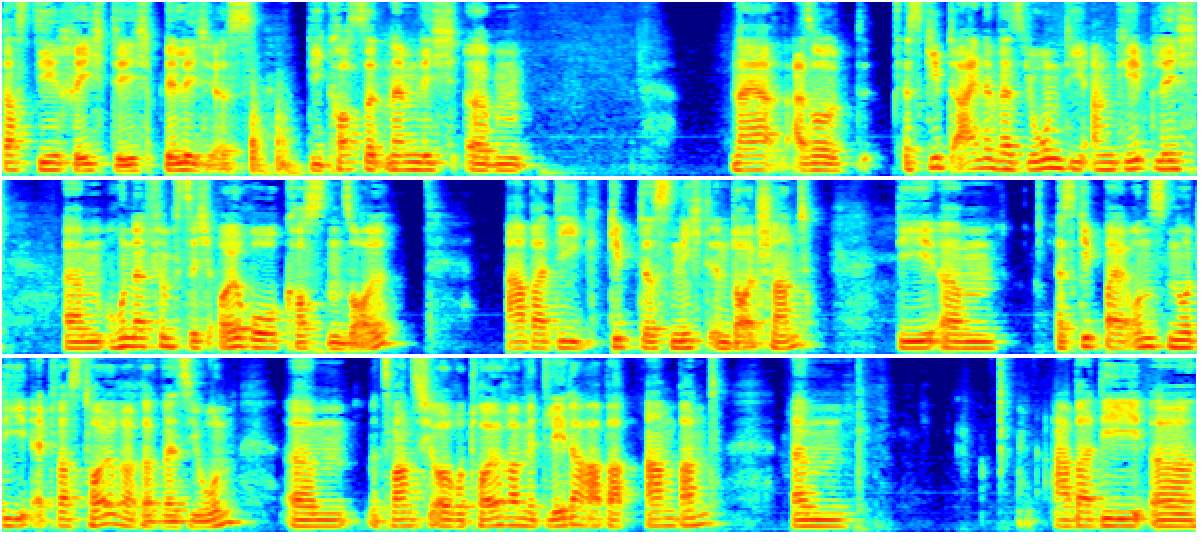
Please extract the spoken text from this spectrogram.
dass die richtig billig ist. Die kostet nämlich, ähm, naja, also es gibt eine Version, die angeblich ähm, 150 Euro kosten soll, aber die gibt es nicht in Deutschland. Die ähm, es gibt bei uns nur die etwas teurere Version, ähm, mit 20 Euro teurer mit Lederarmband. Ähm, aber die, äh,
